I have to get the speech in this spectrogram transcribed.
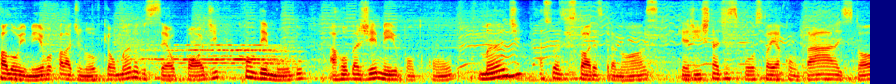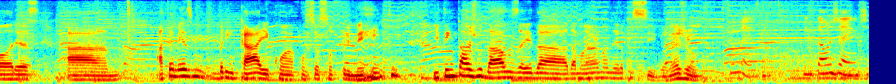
falou o e-mail, vou falar de novo, que é o mano do céu pode com demudo arroba gmail.com mande as suas histórias para nós que a gente está disposto aí a contar histórias a até mesmo brincar aí com a, com o seu sofrimento e tentar ajudá-los aí da, da maior maneira possível, né, Ju? Então, gente,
